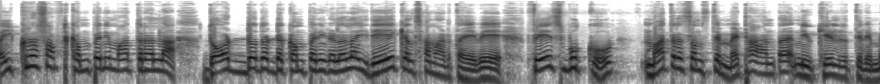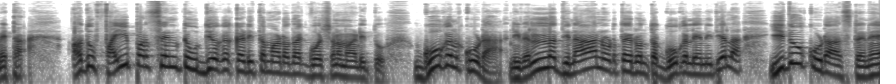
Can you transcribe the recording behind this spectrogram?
ಮೈಕ್ರೋಸಾಫ್ಟ್ ಕಂಪನಿ ಮಾತ್ರ ಅಲ್ಲ, ದೊಡ್ಡ ದೊಡ್ಡ ಕಂಪನಿಗಳೆಲ್ಲ ಇದೇ ಕೆಲಸ ಮಾಡ್ತಾ ಇವೆ. ಫೇಸ್ಬುಕ್ಕು ಮಾತ್ರ ಸಂಸ್ಥೆ ಮೆಟಾ ಅಂತ ನೀವು ಕೇಳಿರ್ತೀರಿ ಮೆಟಾ ಅದು ಫೈವ್ ಪರ್ಸೆಂಟ್ ಉದ್ಯೋಗ ಕಡಿತ ಮಾಡೋದಾಗಿ ಘೋಷಣೆ ಮಾಡಿತ್ತು. ಗೂಗಲ್ ಕೂಡ, ನೀವೆಲ್ಲ ದಿನ ನೋಡ್ತಾ ಇರುವಂಥ ಗೂಗಲ್ ಏನಿದೆಯಲ್ಲ, ಇದು ಕೂಡ ಅಷ್ಟೇ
